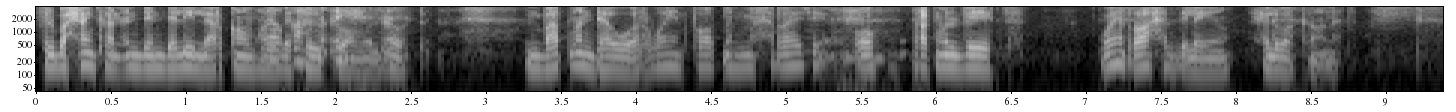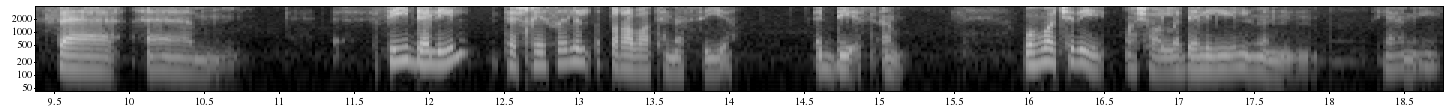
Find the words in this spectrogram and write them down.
في البحرين كان عندنا دليل الأرقام هاي بتلكو العود نبطل ندور وين فاطمه المحرجة؟ أوه رقم البيت وين راحت ذي الأيام؟ حلوة كانت. ف في دليل تشخيصي للاضطرابات النفسية ال DSM وهو كذي ما شاء الله دليل من يعني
